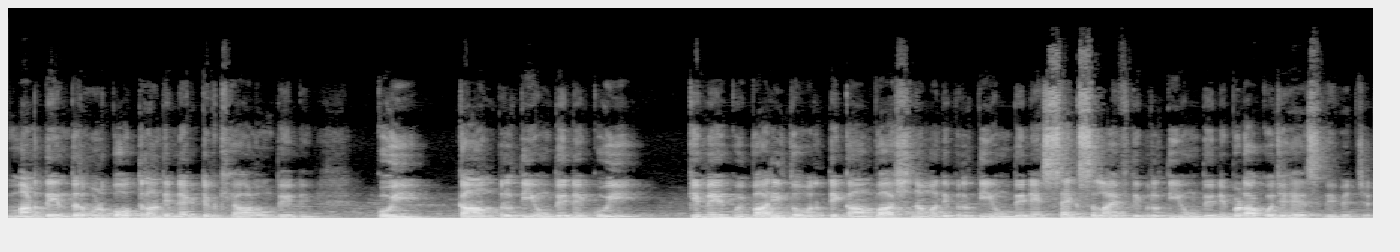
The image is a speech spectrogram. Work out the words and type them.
ਮਨ ਦੇ ਅੰਦਰ ਹੁਣ ਬਹੁਤ ਤਰ੍ਹਾਂ ਦੇ 네ਗੇਟਿਵ ਖਿਆਲ ਆਉਂਦੇ ਨੇ। ਕੋਈ ਕਾਮ ਪ੍ਰਤੀ ਆਉਂਦੇ ਨੇ, ਕੋਈ ਕਿਵੇਂ ਕੋਈ ਬਾਹਰੀ ਤੌਰ ਤੇ ਕਾਮ ਵਾਸ਼ਨਾਵਾਂ ਦੇ ਪ੍ਰਤੀ ਆਉਂਦੇ ਨੇ ਸੈਕਸ ਲਾਈਫ ਦੇ ਪ੍ਰਤੀ ਆਉਂਦੇ ਨੇ, ਬੜਾ ਕੁਝ ਹੈ ਇਸ ਦੇ ਵਿੱਚ।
